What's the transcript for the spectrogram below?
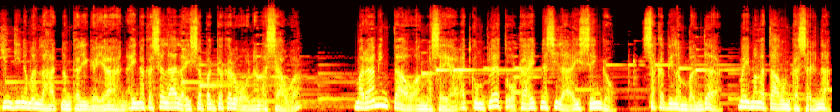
Hindi naman lahat ng kaligayahan ay nakasalalay sa pagkakaroon ng asawa? Maraming tao ang masaya at kumpleto kahit na sila ay single. Sa kabilang banda, may mga taong kasal na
